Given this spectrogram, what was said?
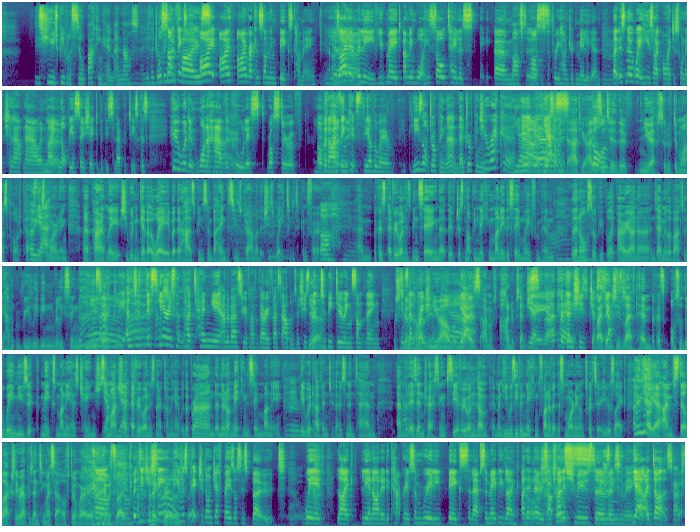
these huge people are still backing him, and now so they're dropping Well, dropping like something's. flies. I, I, I reckon something big's coming because I don't believe you've made. I mean, what he sold Taylor's um, Masters. masters for three hundred million. Like, there's no way he's like, oh, I just want to chill out now and like not be associated with these celebrities because who wouldn't want to have the coolest roster of? of but I think it's the other way. Ar- He's not dropping them; they're dropping. Do you reckon? Yeah. him. I've I've got something to add here. I Go listened on. to the new episode of Demi's podcast Oh, yeah? this morning, and apparently she wouldn't give it away, but there has been some behind the scenes drama that she's waiting to confirm. Oh, I knew it. Um, because everyone has been saying that they've just not been making money the same way from him. But then also people like Ariana and Demi Lovato, they haven't really been releasing music. Exactly. And to, this year is her 10 year anniversary of her very first album. So she's Yeah. meant to be doing something. Well, she's in going to come out with a celebration. new album. Yeah. That Yeah. is, I'm 100% sure Yeah, yeah, yeah. Okay. But then she's just. But I think left. she's left him because also the way music makes money has changed so Yeah. much. Yeah, like everyone is now coming out with a brand and they're not making the same money Mm. they would have in 2010. Um, But it is interesting to see Mm. everyone dump him. And he was even making fun of it this morning on Twitter. He was like, Oh, yeah, I'm still actually representing myself. Don't worry. Oh, it was like, But did you see cringe, he was but- pictured on Jeff Bezos's boat with like Leonardo DiCaprio, some really big celebs. So maybe like I don't know, is he trying to feels schmooze them? And, to me. Yeah, it does. but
